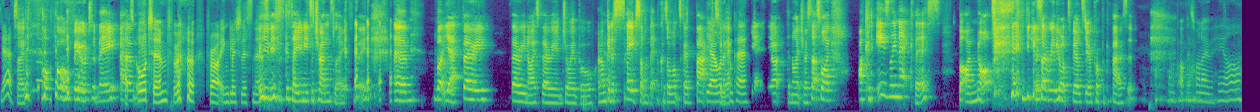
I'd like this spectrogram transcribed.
Yeah. So fall feel to me. That's Um, autumn for for our English listeners. you need to say you need to translate for me. um, but yeah, very, very nice, very enjoyable. And I'm going to save some of it because I want to go back Yeah, I want to compare. yeah, the nitro. So that's why I could easily neck this, but I'm not because I really want to be able to do a proper comparison. I'm going to pop this one over here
